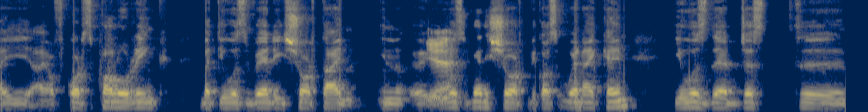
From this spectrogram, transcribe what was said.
I, I of course Paulo Rink, but it was very short time. In uh, Yeah. it was very short because when I came, he was there just uh,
